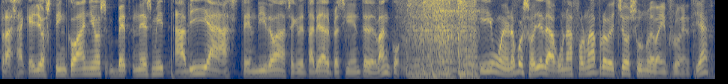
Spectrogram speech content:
Tras aquellos cinco años, Beth Nesmith había ascendido a secretaria del presidente del banco. Y bueno, pues oye, de alguna forma aprovechó su nueva influencia.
